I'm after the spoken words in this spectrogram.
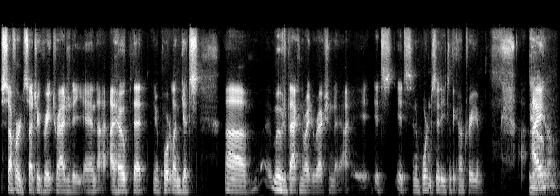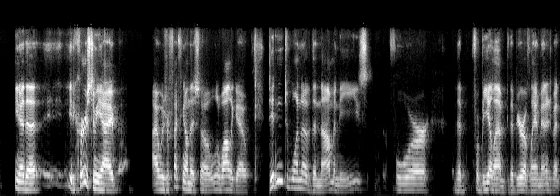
suffered such a great tragedy. And I, I hope that, you know, Portland gets uh, moved back in the right direction. I, it's, it's an important city to the country. Yeah. I, you know, the, it occurs to me, I, I was reflecting on this a little while ago. Didn't one of the nominees for the, for BLM, the Bureau of Land Management,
